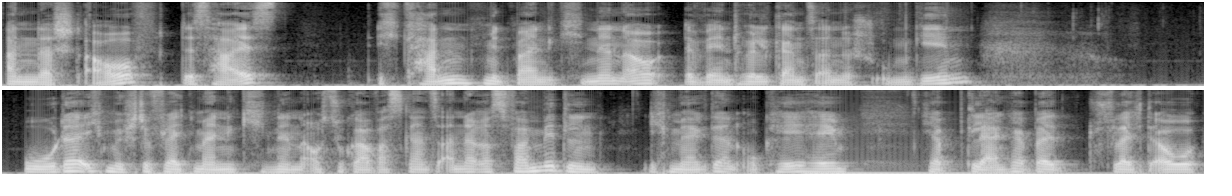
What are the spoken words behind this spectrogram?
anders auf. Das heißt, ich kann mit meinen Kindern auch eventuell ganz anders umgehen oder ich möchte vielleicht meinen Kindern auch sogar was ganz anderes vermitteln. Ich merke dann, okay, hey, ich habe gelernt, vielleicht auch,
